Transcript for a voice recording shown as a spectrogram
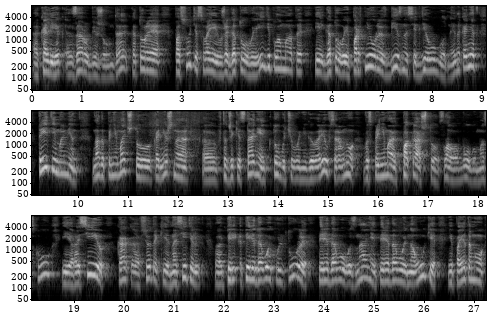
э, коллег за рубежом, да, которые по сути своей уже готовые и дипломаты, и готовые партнеры в бизнесе, где угодно. И, наконец, третий момент. Надо понимать, что, конечно, э, в Таджикистане, кто бы чего ни говорил, все равно воспринимают пока что, слава богу, Москву и Россию как все-таки носитель передовой культуры, передового знания, передовой науки, и поэтому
